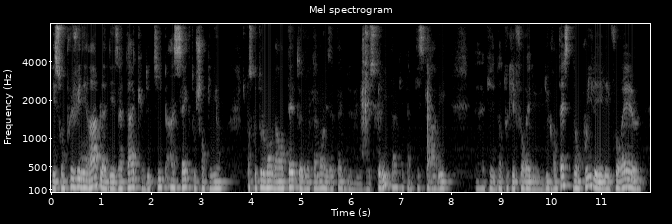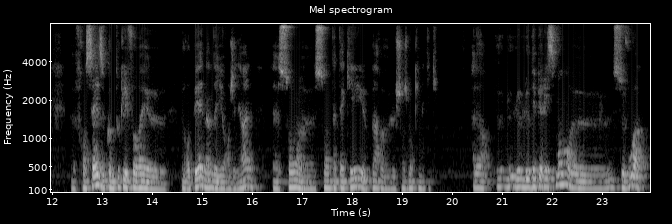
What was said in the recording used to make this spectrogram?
et sont plus vulnérables à des attaques de type insectes ou champignons. Je pense que tout le monde a en tête notamment les attaques de, de hein, qui est un petit scarabée qui est dans toutes les forêts du, Grand Est. Donc oui, les, forêts françaises, comme toutes les forêts euh, européennes hein, d'ailleurs en général, euh, sont, sont attaquées par le changement climatique. Alors, le, dépérissement se voit.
